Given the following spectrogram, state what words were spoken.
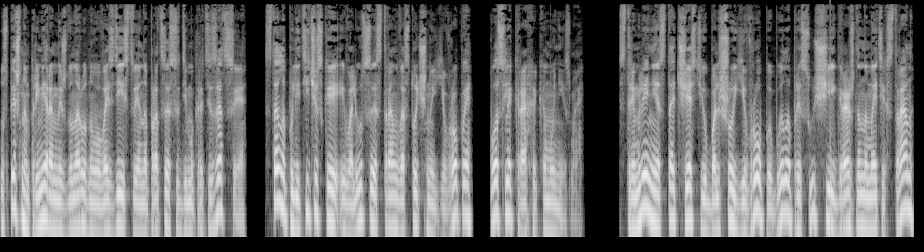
Успешным примером международного воздействия на процессы демократизации стала политическая эволюция стран Восточной Европы после краха коммунизма. Стремление стать частью большой Европы было присуще и гражданам этих стран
